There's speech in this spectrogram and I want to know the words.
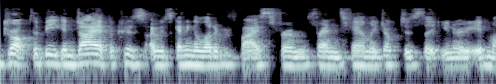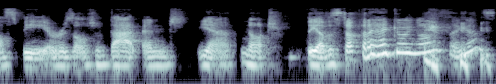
drop the vegan diet because I was getting a lot of advice from friends, family, doctors that, you know, it must be a result of that. And yeah, not the other stuff that I had going on, I guess.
